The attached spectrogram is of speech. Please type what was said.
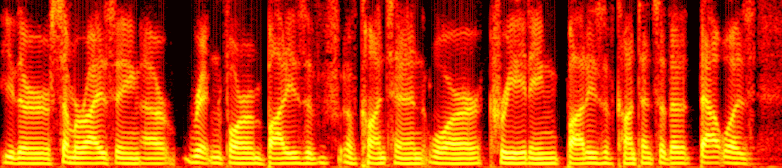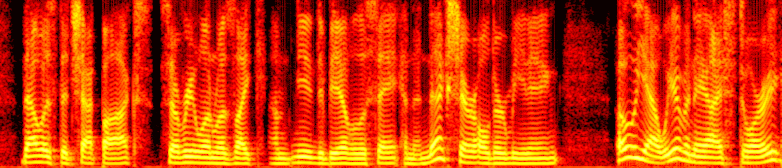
either summarizing uh, written form bodies of, of content or creating bodies of content. So the, that was that was the checkbox. So everyone was like um, needed to be able to say in the next shareholder meeting, "Oh yeah, we have an AI story,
